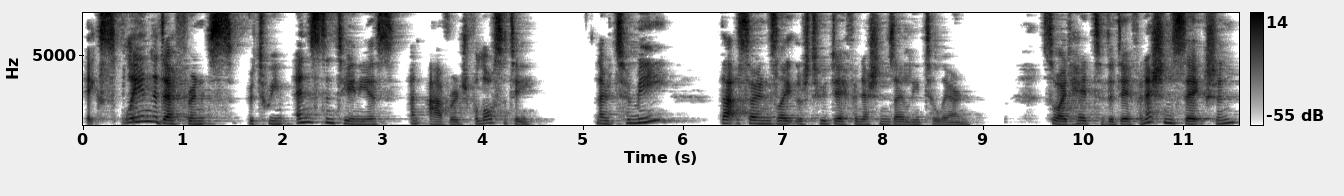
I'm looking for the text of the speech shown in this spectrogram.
explain the difference between instantaneous and average velocity. Now, to me, that sounds like there's two definitions I need to learn. So I'd head to the definitions section,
